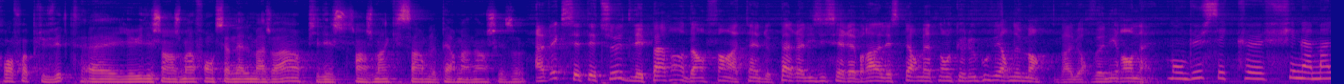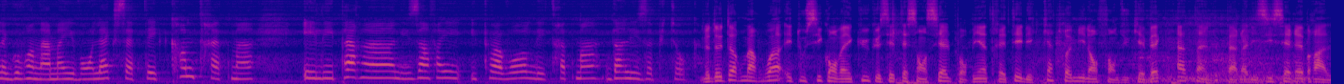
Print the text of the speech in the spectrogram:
trois fois plus vite. Euh, il y a eu des changements fonctionnels majeurs, puis des changements qui semblent permanents chez eux. Avec cette étude, les parents d'enfants atteints de paralysie cérébrale espèrent maintenant que le gouvernement va leur venir en aide. Mon but, c'est que finalement, le gouvernement ils vont l'accepter comme traitement et les parents, les enfants, ils peuvent avoir les traitements dans les hôpitaux. Le docteur Marois est aussi convaincu que c'est essentiel pour bien traiter les 4000 enfants du Québec atteints de paralysie cérébrale.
